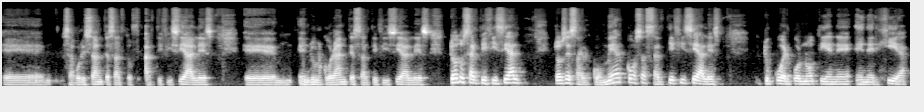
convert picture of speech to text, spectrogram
eh, saborizantes artificiales, endulcorantes artificiales, todo es artificial. Entonces, al comer cosas artificiales, tu cuerpo no tiene energía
